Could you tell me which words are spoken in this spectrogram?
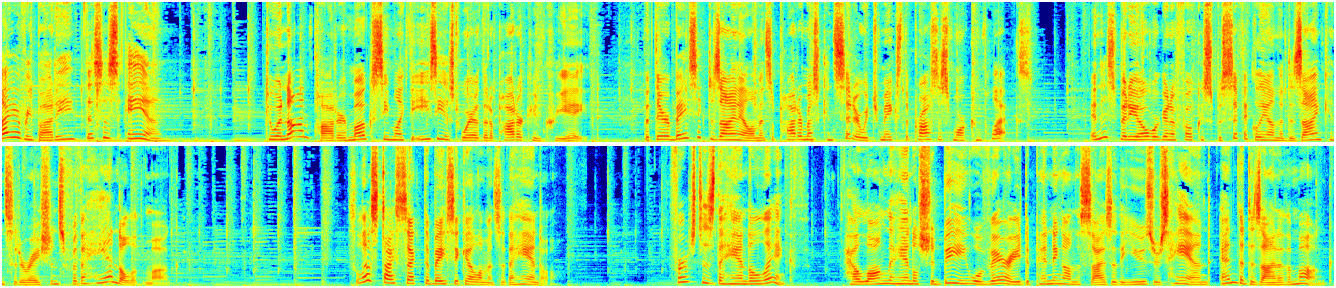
Hi everybody, this is Ann. To a non-potter, mugs seem like the easiest ware that a potter can create. But there are basic design elements a potter must consider which makes the process more complex. In this video, we're going to focus specifically on the design considerations for the handle of the mug. So let's dissect the basic elements of the handle. First is the handle length. How long the handle should be will vary depending on the size of the user's hand and the design of the mug.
